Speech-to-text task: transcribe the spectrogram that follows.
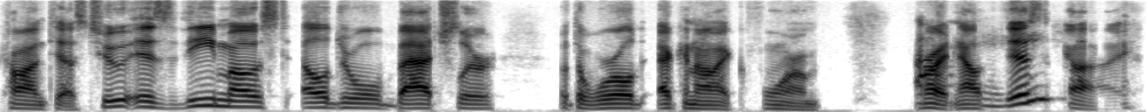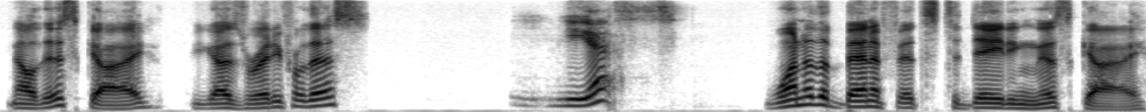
contest. Who is the most eligible bachelor with the World Economic Forum? All right, now this guy, now this guy, you guys ready for this? Yes. One of the benefits to dating this guy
